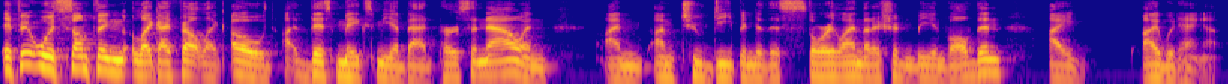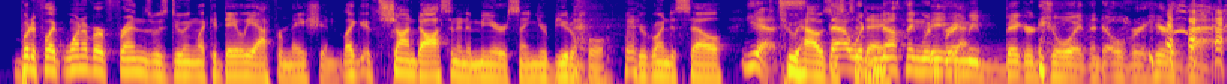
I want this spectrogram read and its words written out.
If it was something like I felt like, oh, this makes me a bad person now, and I'm I'm too deep into this storyline that I shouldn't be involved in, I I would hang up. But if like one of our friends was doing like a daily affirmation, like it's Sean Dawson in a mirror saying, "You're beautiful. You're going to sell yes, two houses that would nothing would bring yeah. me bigger joy than to overhear that."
